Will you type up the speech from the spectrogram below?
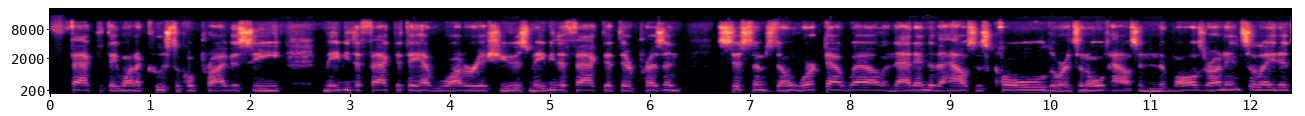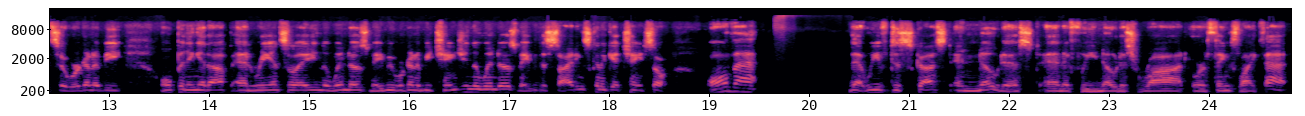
fact that they want acoustical privacy, maybe the fact that they have water issues, maybe the fact that their present systems don't work that well and that end of the house is cold or it's an old house and the walls are uninsulated so we're going to be opening it up and re-insulating the windows maybe we're going to be changing the windows maybe the siding's going to get changed so all that that we've discussed and noticed. And if we notice rot or things like that,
